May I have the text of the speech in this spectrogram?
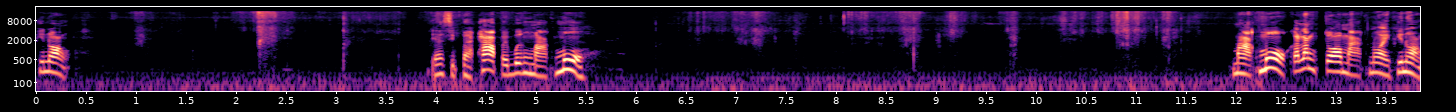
พี่น้อง เดี๋ยวสิไปพาไปเบิ้งหมากโมหมากโมกำลังจอหมากหน่อยพี่น้อง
